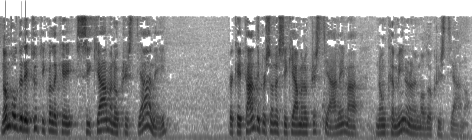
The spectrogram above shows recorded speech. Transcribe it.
Non vuol dire tutti quelli che si chiamano cristiani, perché tante persone si chiamano cristiani ma non camminano in modo cristiano.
